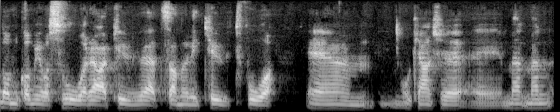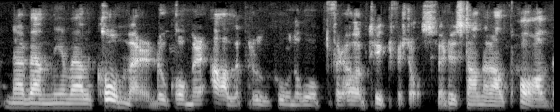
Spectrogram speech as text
de kommer ju vara svåra, Q1, sannolikt Q2. Ehm, och kanske, eh, men, men, när vändningen väl kommer, då kommer all produktion att gå för högtryck förstås, för nu stannar allt av.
